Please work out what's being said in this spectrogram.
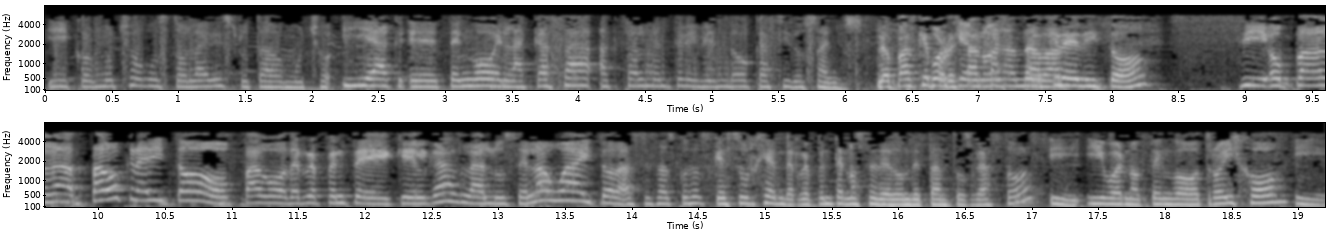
y con mucho gusto la he disfrutado mucho. Y ac- eh, tengo en la casa actualmente viviendo casi dos años. Lo que pasa es que por Porque estar no pagando estaba- el crédito, Sí, o paga, pago crédito o pago de repente que el gas, la luz, el agua y todas esas cosas que surgen de repente no sé de dónde tantos gastos. Y, y bueno tengo otro hijo y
